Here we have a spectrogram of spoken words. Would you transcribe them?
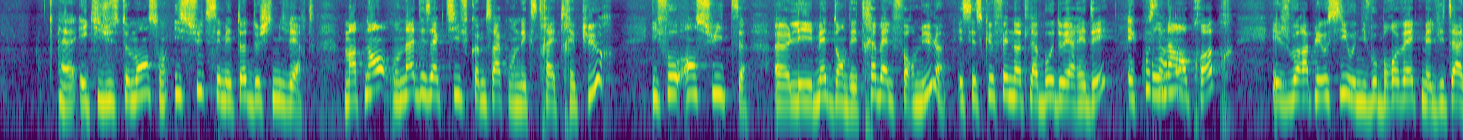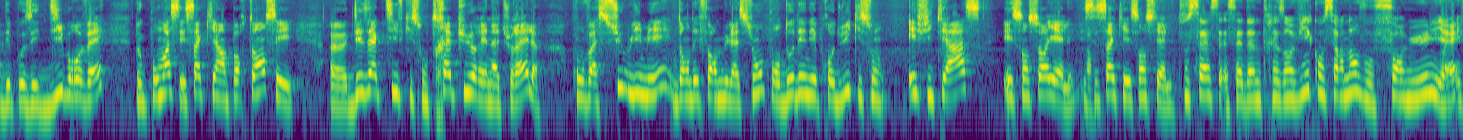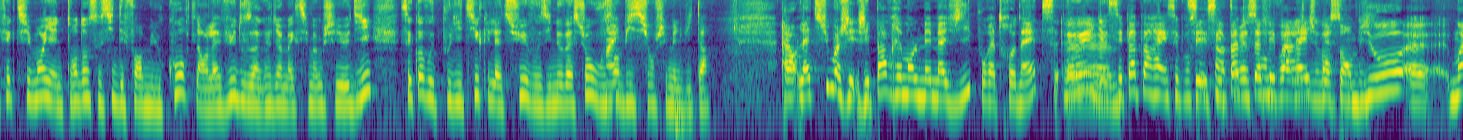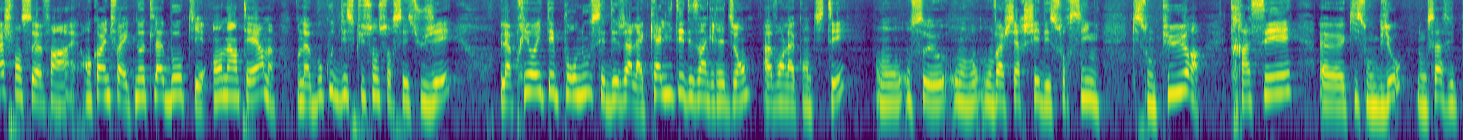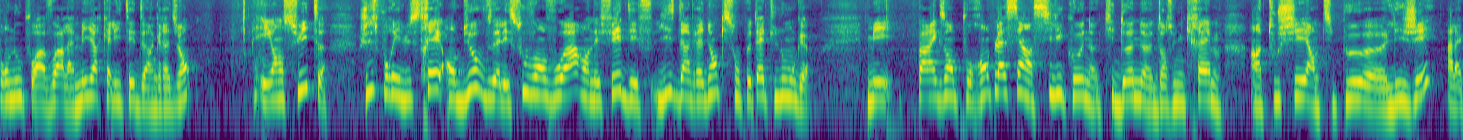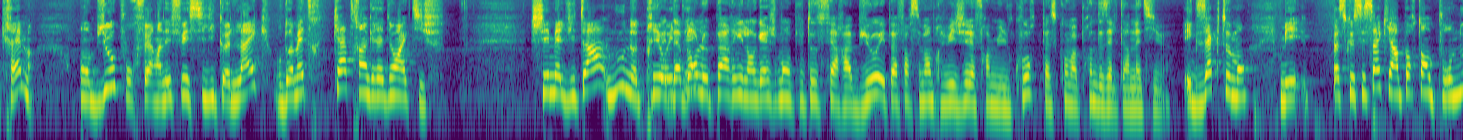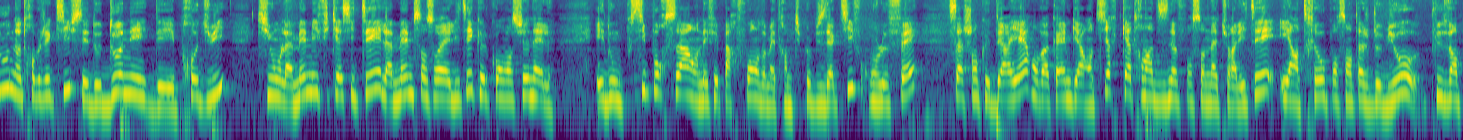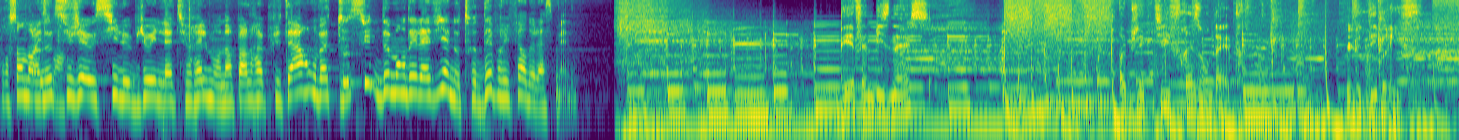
euh, et qui justement sont issus de ces méthodes de chimie verte. Maintenant, on a des actifs comme ça qu'on extrait très purs. Il faut ensuite les mettre dans des très belles formules, et c'est ce que fait notre labo de R&D, qu'on a en propre. Et je veux rappeler aussi au niveau brevet que Melvita a déposé 10 brevets. Donc pour moi, c'est ça qui est important, c'est euh, des actifs qui sont très purs et naturels qu'on va sublimer dans des formulations pour donner des produits qui sont efficaces et sensoriels. Et c'est ça qui est essentiel. Tout ça, ça, donne très envie. Concernant vos formules, il y a, effectivement, il y a une tendance aussi des formules courtes. Là, on l'a vu, 12 ingrédients maximum chez Eudi. C'est quoi votre politique là-dessus et vos innovations, vos ambitions chez Melvita? Alors là-dessus, moi, j'ai pas vraiment le même avis, pour être honnête. Oui, euh, c'est pas pareil. C'est pour ça que c'est pas tout à fait pareil. Je pense en bio. Euh, moi, je pense, enfin, encore une fois, avec notre labo qui est en interne, on a beaucoup de discussions sur ces sujets. La priorité pour nous, c'est déjà la qualité des ingrédients avant la quantité. On, va chercher des sourcings qui sont purs, tracés, euh, qui sont bio. Donc ça, c'est pour nous pour avoir la meilleure qualité d'ingrédients. Et ensuite, juste pour illustrer, en bio, vous allez souvent voir en effet des listes d'ingrédients qui sont peut-être longues. Mais par exemple, pour remplacer un silicone qui donne dans une crème un toucher un petit peu euh, léger à la crème, en bio, pour faire un effet silicone-like, on doit mettre quatre ingrédients actifs. Chez Melvita, nous, notre priorité. D'abord, le pari, l'engagement plutôt se faire à bio et pas forcément privilégier la formule courte parce qu'on va prendre des alternatives. Exactement. Mais parce que c'est ça qui est important. Pour nous, notre objectif, c'est de donner des produits qui ont la même efficacité, la même sensorialité que le conventionnel. Et donc, si pour ça, en effet, parfois, on doit mettre un petit peu plus d'actifs, on le fait, sachant que derrière, on va quand même garantir 99% de naturalité et un très haut pourcentage de bio, plus de 20% dans les Un autre sujet aussi, le bio et le naturel, mais on en parlera plus tard. On va tout de suite demander l'avis à notre débriefeur de la semaine. BFM Business. Objectif, raison d'être. Le débrief.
